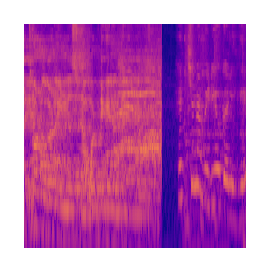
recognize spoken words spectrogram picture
ಎತ್ಕೊಂಡು ಹೋಗೋಣ ಇಂಡಸ್ಟ್ರಿ ಒಟ್ಟಿಗೆ ಅಂತ ಹೆಚ್ಚಿನ ವಿಡಿಯೋಗಳಿಗೆ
